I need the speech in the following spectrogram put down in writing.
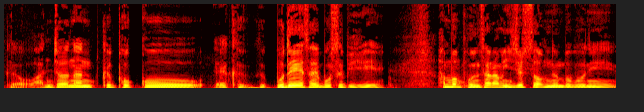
그 완전한 그 복고의 그, 그 무대에서의 모습이 한번 본 사람은 잊을 수 없는 부분이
